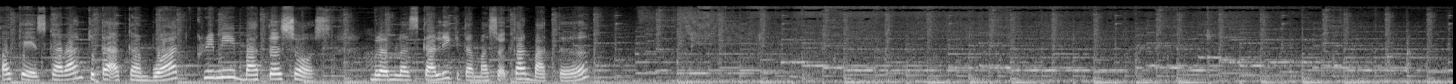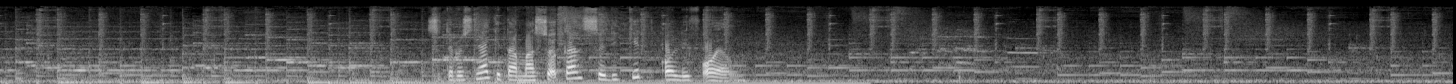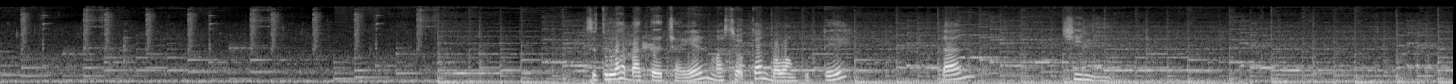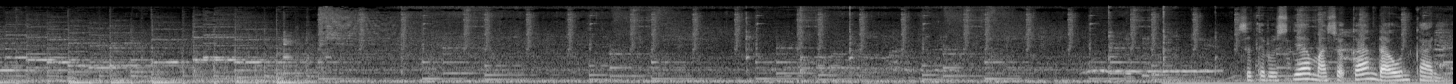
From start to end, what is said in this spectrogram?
Okey, sekarang kita akan buat creamy butter sauce. Mula-mula sekali kita masukkan butter. Seterusnya kita masukkan sedikit olive oil. Setelah butter cair, masukkan bawang putih dan cili. Seterusnya masukkan daun kari.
